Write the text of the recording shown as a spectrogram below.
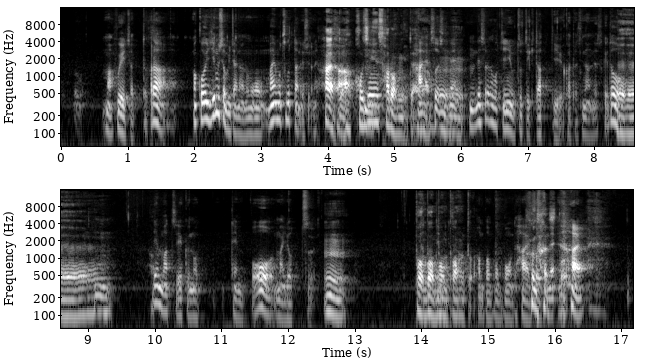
まあ増えちゃったから、まあこういう事務所みたいなのも前も作ったんですよね。いはい。は。いあ個人サロンみたいな、はい、そうですね。でそれがこっちに移ってきたっていう形なんですけど、へえで松江区の店舗をまあ4つ。うん。ポンポンポンポンと。ポンポンポンポンで、はい、そうですね。はい。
